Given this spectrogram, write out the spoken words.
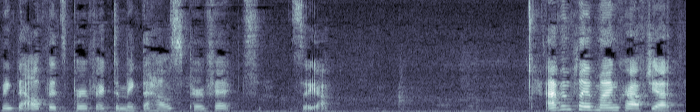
make the outfits perfect and make the house perfect. So yeah. I haven't played Minecraft yet.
